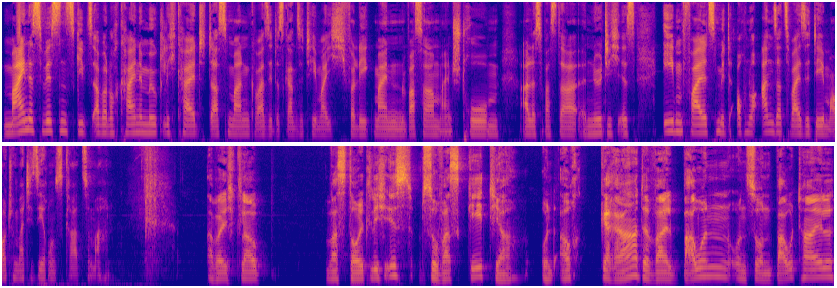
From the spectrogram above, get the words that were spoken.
Meines Wissens gibt es aber noch keine Möglichkeit, dass man quasi das ganze Thema, ich verlege mein Wasser, mein Strom, alles, was da äh, nötig ist, ebenfalls mit auch nur ansatzweise dem Automatisierungsgrad zu machen. Aber ich glaube, was deutlich ist, sowas geht ja. Und auch gerade weil Bauen und so ein Bauteil,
